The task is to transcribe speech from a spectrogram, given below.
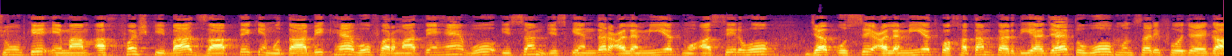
चूँकि इमाम अखफश की बात जबते के मुताबिक है, वो फरमाते हैं वो इसम जिसके अंदर अलमियत मुअसर हो, जब उससे अलमियत को खत्म कर दिया जाए तो वो मुनसरफ हो जाएगा।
